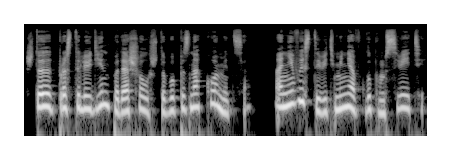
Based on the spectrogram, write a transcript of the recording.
что этот простолюдин подошел, чтобы познакомиться, а не выставить меня в глупом свете.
